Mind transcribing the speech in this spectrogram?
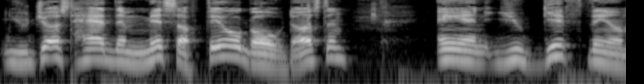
you just had them miss a field goal, Dustin, and you gift them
